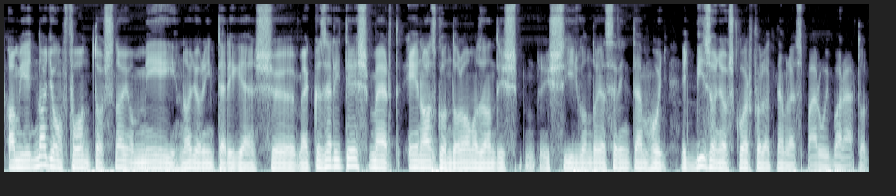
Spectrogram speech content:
ami egy nagyon fontos, nagyon mély, nagyon intelligens megközelítés, mert én azt gondolom, az Andris is így gondolja szerintem, hogy egy bizonyos kor fölött nem lesz már új barátod.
